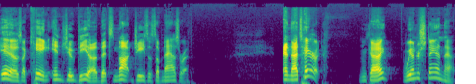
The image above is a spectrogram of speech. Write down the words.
is a king in Judea that's not Jesus of Nazareth. And that's Herod. Okay? We understand that.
